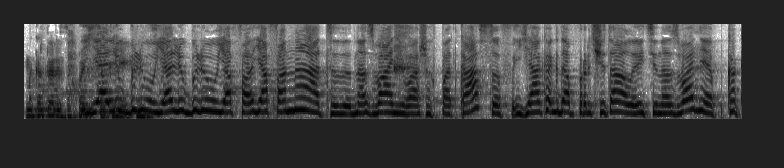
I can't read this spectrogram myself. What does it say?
на которые захочется Я кликнуть. люблю, я люблю, я, фа, я фанат названий ваших подкастов. Я когда прочитала эти названия, как,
